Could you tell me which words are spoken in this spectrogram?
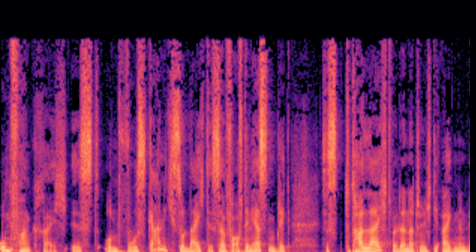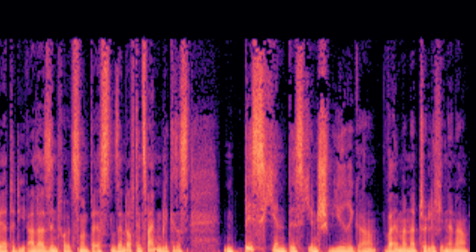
umfangreich ist und wo es gar nicht so leicht ist. Aber auf den ersten Blick ist es total leicht, weil dann natürlich die eigenen Werte die aller sinnvollsten und besten sind. Auf den zweiten Blick ist es ein bisschen, bisschen schwieriger, weil man natürlich in einer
